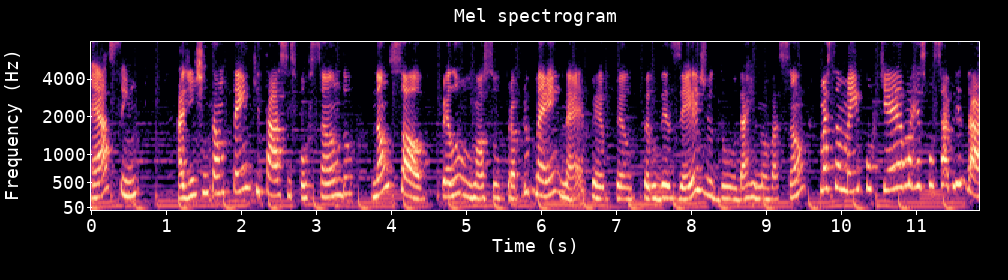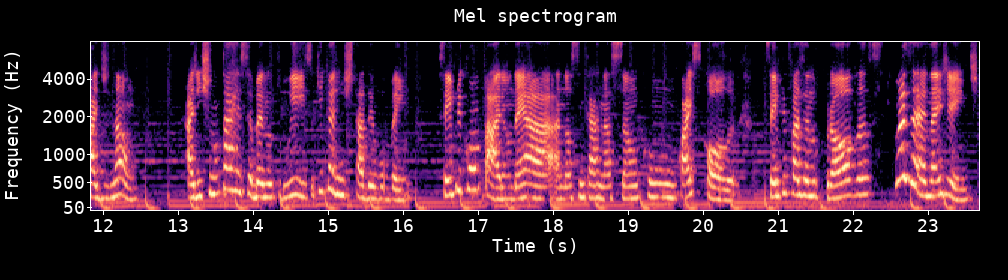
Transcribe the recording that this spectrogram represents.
É assim. A gente então tem que estar tá se esforçando, não só pelo nosso próprio bem, né, pelo, pelo, pelo desejo do, da renovação, mas também porque é uma responsabilidade, não? A gente não está recebendo tudo isso, o que, que a gente está devolvendo? Sempre comparam né, a, a, nossa encarnação com, com a escola, sempre fazendo provas. Mas é, né, gente?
